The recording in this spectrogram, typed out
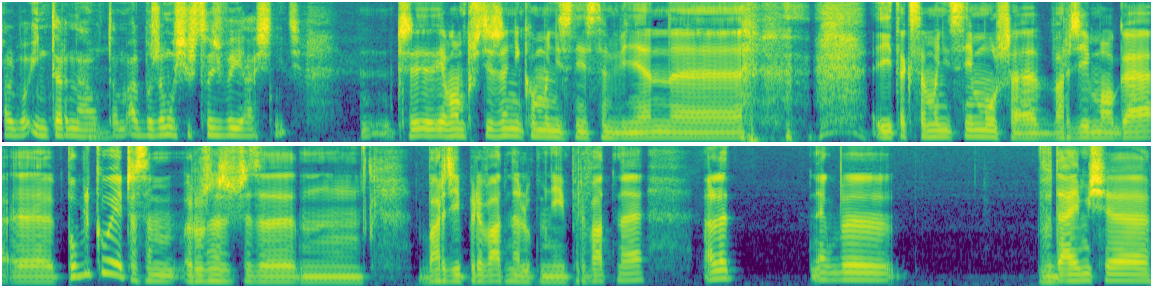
albo internautom, albo że musisz coś wyjaśnić? Czy ja mam poczucie, że nikomu nic nie jestem winien e, i tak samo nic nie muszę, bardziej mogę. E, publikuję czasem różne rzeczy mm, bardziej prywatne lub mniej prywatne, ale jakby wydaje mi się,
